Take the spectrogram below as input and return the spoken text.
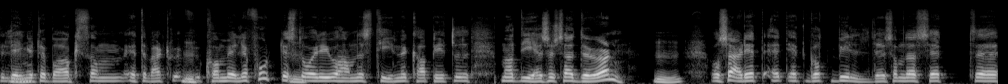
lenger tilbake, som etter hvert kom veldig fort. Det står i Johannes 10. kapittel om at Jesus er døren. Mhm. Og så er det et, et, et godt bilde som du har sett eh,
